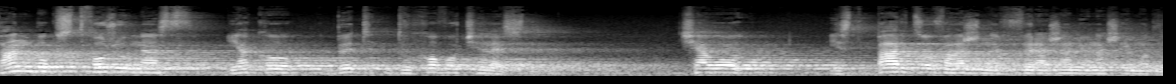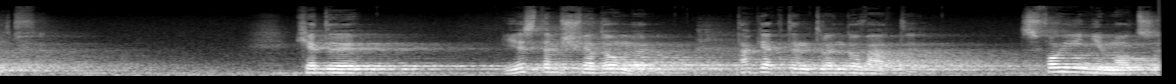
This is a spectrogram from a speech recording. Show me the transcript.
Pan Bóg stworzył nas jako byt duchowo-cielesny. Ciało jest bardzo ważne w wyrażaniu naszej modlitwy. Kiedy jestem świadomy, tak jak ten trendowaty, swojej niemocy,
